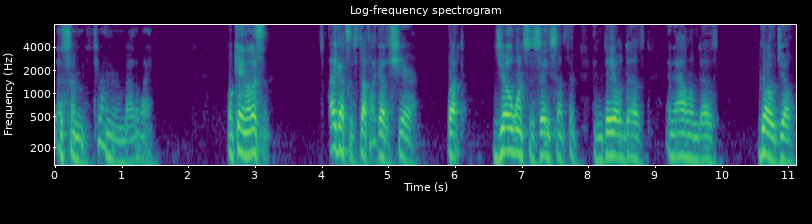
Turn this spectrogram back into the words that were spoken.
that's from throne room, by the way. Okay, now listen. I got some stuff I got to share, but Joe wants to say something, and Dale does, and Alan does. Go, Joe.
